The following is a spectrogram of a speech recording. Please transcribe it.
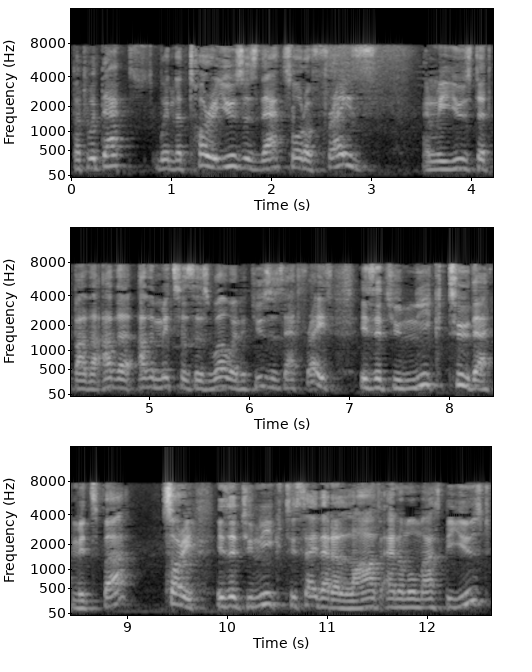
but would that, when the Torah uses that sort of phrase, and we used it by the other, other mitzvahs as well, when it uses that phrase, is it unique to that mitzvah? Sorry, is it unique to say that a live animal must be used?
